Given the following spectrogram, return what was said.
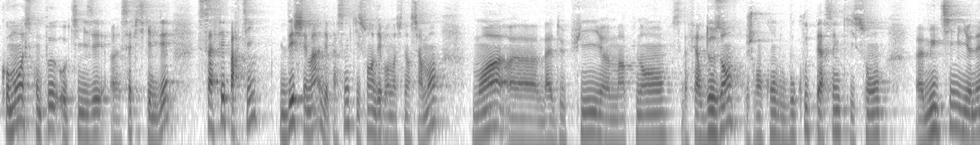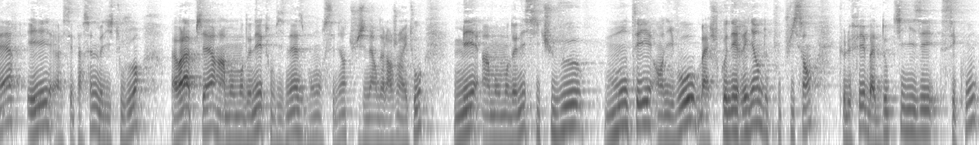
comment est-ce qu'on peut optimiser euh, sa fiscalité? Ça fait partie des schémas des personnes qui sont indépendantes financièrement. Moi, euh, bah, depuis euh, maintenant, ça va faire deux ans, je rencontre beaucoup de personnes qui sont multimillionnaires et ces personnes me disent toujours, bah, voilà Pierre, à un moment donné, ton business, bon, c'est bien, tu génères de l'argent et tout, mais à un moment donné, si tu veux monter en niveau, bah, je connais rien de plus puissant que le fait bah, d'optimiser ses coûts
